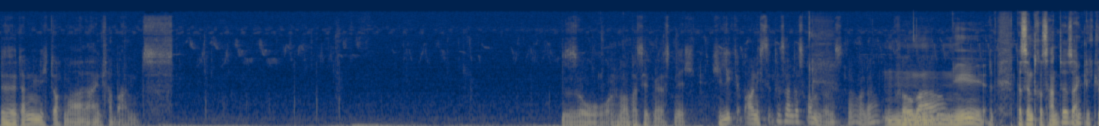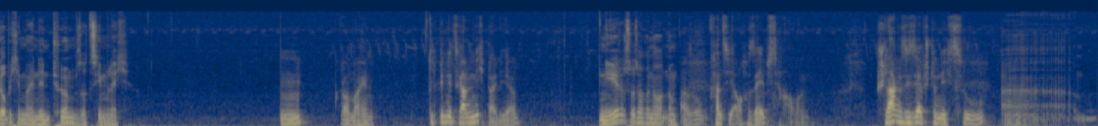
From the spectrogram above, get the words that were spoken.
Äh, dann nehme ich doch mal ein Verband. So, warum passiert mir das nicht? Hier liegt aber auch nichts Interessantes rum sonst, ne? oder? Mm, Crowbar? Nee, das Interessante ist eigentlich, glaube ich, immer in den Türmen so ziemlich. Mhm. Schau mal hin. Ich bin jetzt gerade nicht bei dir. Nee, das ist auch in Ordnung. Also kannst sie auch selbst hauen. Schlagen sie selbstständig zu. Ähm,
